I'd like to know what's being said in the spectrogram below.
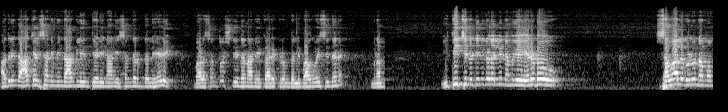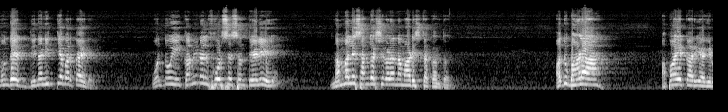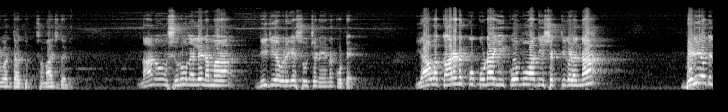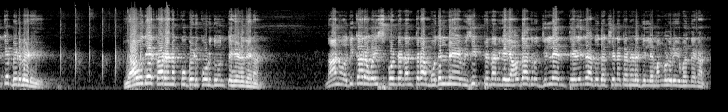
ಆದ್ದರಿಂದ ಆ ಕೆಲಸ ನಿಮ್ಮಿಂದ ಆಗಲಿ ಅಂತೇಳಿ ನಾನು ಈ ಸಂದರ್ಭದಲ್ಲಿ ಹೇಳಿ ಭಾಳ ಸಂತೋಷದಿಂದ ನಾನು ಈ ಕಾರ್ಯಕ್ರಮದಲ್ಲಿ ಭಾಗವಹಿಸಿದ್ದೇನೆ. ನಮ್ಮ ಇತ್ತೀಚಿನ ದಿನಗಳಲ್ಲಿ ನಮಗೆ ಎರಡು ಸವಾಲುಗಳು ನಮ್ಮ ಮುಂದೆ ದಿನನಿತ್ಯ ಬರ್ತಾ ಇದೆ. ಒಂದು ಈ ಕಮ್ಯುನಲ್ ಫೋರ್ಸಸ್ ಅಂತೇಳಿ ನಮ್ಮಲ್ಲಿ ಸಂಘರ್ಷಗಳನ್ನು ಮಾಡಿಸ್ತಕ್ಕಂಥದ್ದು. ಅದು ಬಹಳ ಅಪಾಯಕಾರಿಯಾಗಿರುವಂಥದ್ದು ಸಮಾಜದಲ್ಲಿ. ನಾನು ಶುರುವಿನಲ್ಲೇ ನಮ್ಮ ಡಿ ಜಿ ಅವರಿಗೆ ಸೂಚನೆಯನ್ನು ಕೊಟ್ಟೆ. ಯಾವ ಕಾರಣಕ್ಕೂ ಕೂಡ ಈ ಕೋಮುವಾದಿ ಶಕ್ತಿಗಳನ್ನು ಬೆಳೆಯೋದಕ್ಕೆ ಬಿಡಬೇಡಿ. ಯಾವುದೇ ಕಾರಣಕ್ಕೂ ಬಿಡಕೂಡದು ಅಂತ ಹೇಳಿದೆ ನಾನು. ನಾನು ಅಧಿಕಾರ ವಹಿಸಿಕೊಂಡ ನಂತರ ಮೊದಲನೇ ವಿಸಿಟ್ ನನಗೆ ಯಾವುದಾದ್ರೂ ಜಿಲ್ಲೆ ಅಂತ ಹೇಳಿದ್ರೆ ಅದು ದಕ್ಷಿಣ ಕನ್ನಡ ಜಿಲ್ಲೆ, ಮಂಗಳೂರಿಗೆ ಬಂದೆ ನಾನು.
